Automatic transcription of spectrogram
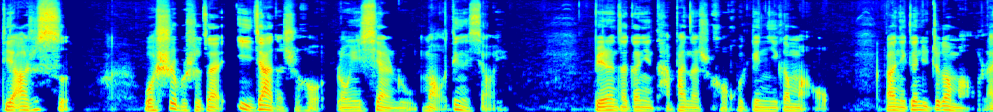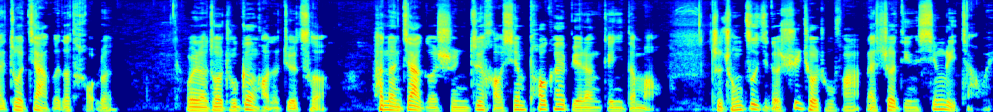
第二十四，我是不是在议价的时候容易陷入锚定效应？别人在跟你谈判的时候会给你一个锚，让你根据这个锚来做价格的讨论。为了做出更好的决策，判断价格时，你最好先抛开别人给你的锚，只从自己的需求出发来设定心理价位。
